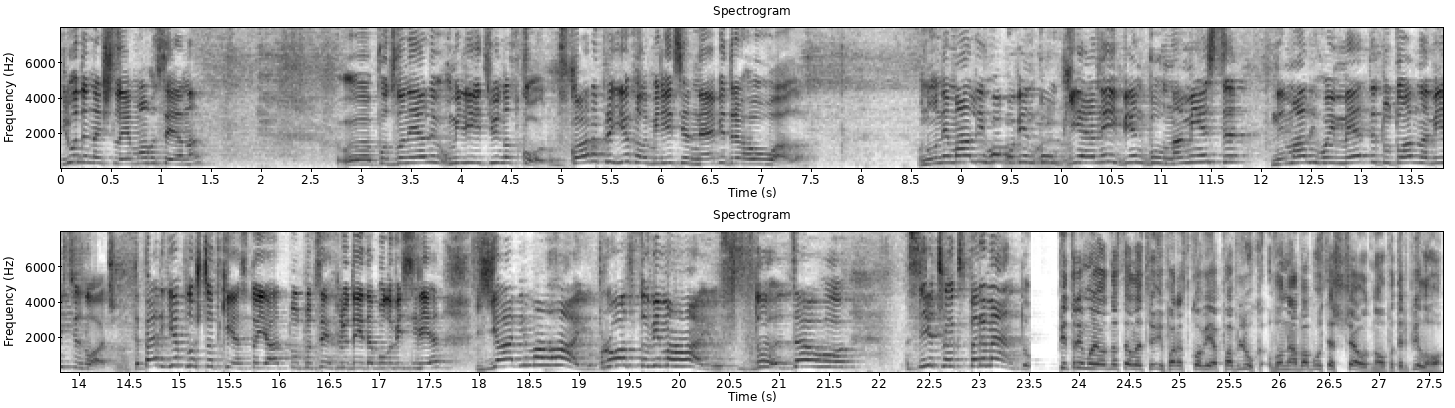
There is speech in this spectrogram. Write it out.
Люди знайшли мого сина. Е, подзвонили у міліцію на скору. Скоро приїхала, міліція не відреагувала. Ну не мали його, бо він був п'яний, він був на місці, не мали його й мити тут на місці злочину. Тепер є площадки, стоять тут у цих людей, де було весілля. Я вимагаю, просто вимагаю з- цього слідчого експерименту. Підтримує односелицю і Парасковія Павлюк. Вона бабуся ще одного потерпілого.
